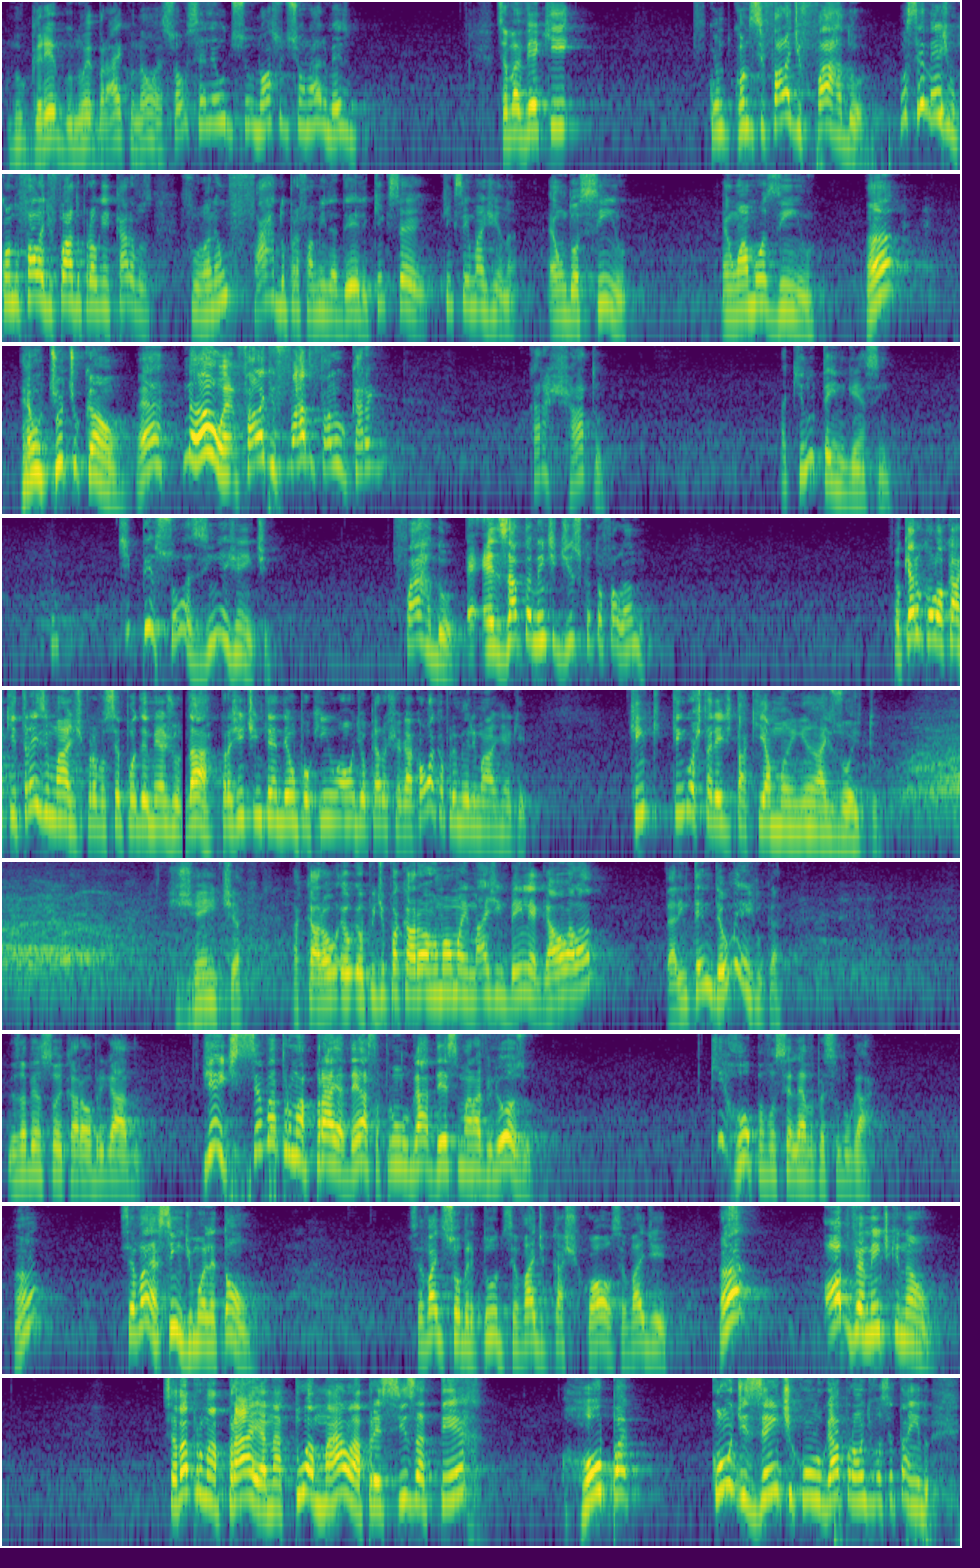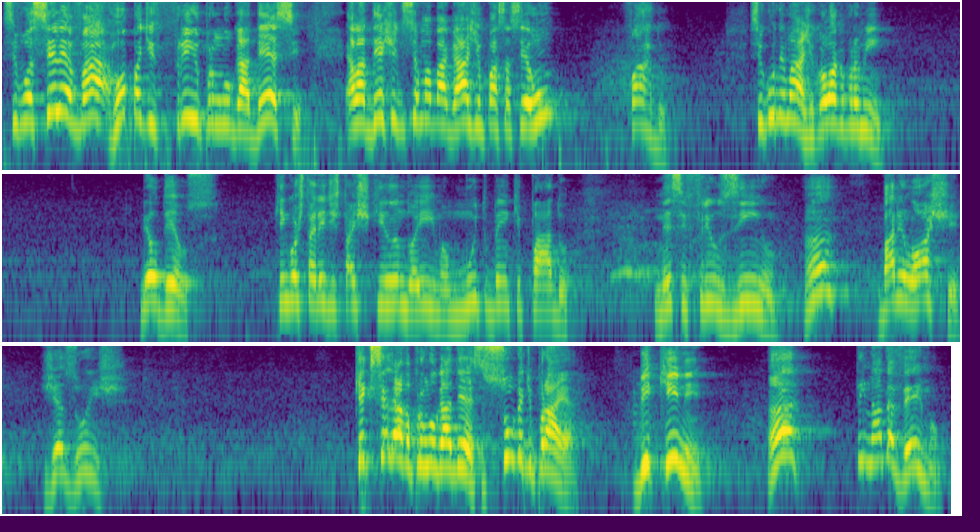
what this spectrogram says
no grego, no hebraico, não, é só você ler o, nosso dicionário mesmo. Você vai ver que quando, quando, se fala de fardo, você mesmo, quando fala de fardo para alguém, cara, fulano é um fardo para a família dele, o que, que, você, que, que você imagina? É um docinho? É um amorzinho? Hã? É um tchutchucão, é? Não, é, fala de fardo, fala o cara. O cara chato. Aqui não tem ninguém assim. Que pessoazinha, gente. Fardo. É, é exatamente disso que eu estou falando. Eu quero colocar aqui três imagens para você poder me ajudar, para a gente entender um pouquinho aonde eu quero chegar. Coloca a primeira imagem aqui. Quem, quem gostaria de estar aqui amanhã às oito? Gente, a, a Carol, eu, eu pedi para a Carol arrumar uma imagem bem legal, ela, ela entendeu mesmo, cara. Deus abençoe, Carol, obrigado. Gente, você vai para uma praia dessa, para um lugar desse maravilhoso, que roupa você leva para esse lugar? Hã? Você vai assim, de moletom? Você vai de sobretudo? Você vai de cachecol? Você vai de. Hã? Obviamente que não. Você vai para uma praia, na tua mala precisa ter roupa condizente com o lugar para onde você está indo. Se você levar roupa de frio para um lugar desse, ela deixa de ser uma bagagem passa a ser um fardo. Segunda imagem, coloca para mim. Meu Deus, quem gostaria de estar esquiando aí, irmão, muito bem equipado, nesse friozinho? Hã? Bariloche, Jesus que, que você leva para um lugar desse? Sunga de praia, biquíni. Hã? Tem nada a ver, irmão.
